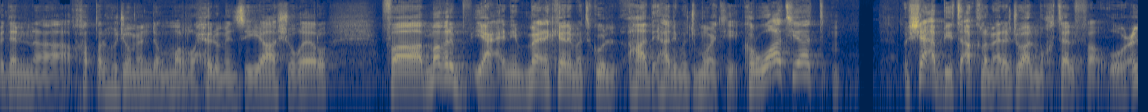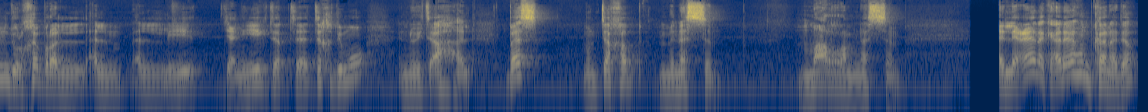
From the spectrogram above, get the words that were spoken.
بعدين آه خط الهجوم عندهم مرة حلو من زياش وغيره. فالمغرب يعني بمعنى كلمة تقول هذه هذه مجموعتي. كرواتيا شعب يتأقلم على الاجواء المختلفة وعنده الخبرة ال- ال- اللي يعني يقدر تخدمه إنه يتأهل. بس منتخب منسم مرة منسم. اللي عينك عليهم كندا.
